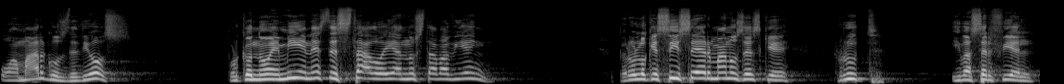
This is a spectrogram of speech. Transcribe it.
o amargos de Dios? Porque Noemí en este estado ella no estaba bien. Pero lo que sí sé, hermanos, es que Ruth iba a ser fiel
